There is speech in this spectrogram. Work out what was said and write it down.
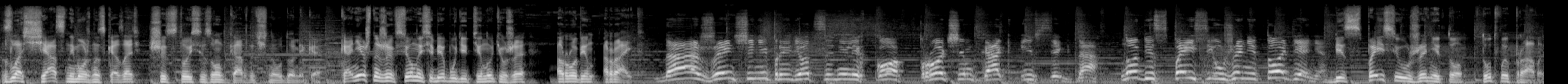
злосчастный, можно сказать, шестой сезон «Карточного домика». Конечно же, все на себе будет тянуть уже Робин Райт. Да, женщине придется нелегко, впрочем, как и всегда. Но без Спейси уже не то, Деня. Без Спейси уже не то, тут вы правы.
